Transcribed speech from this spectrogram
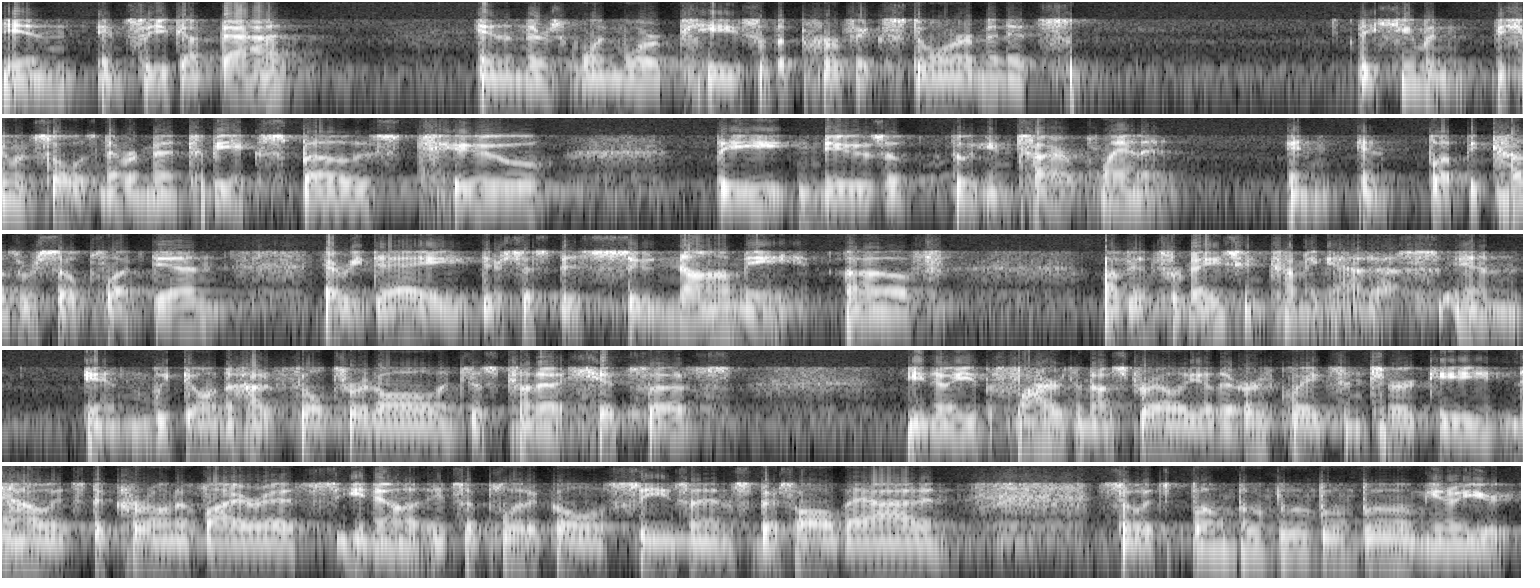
And and so you got that and then there's one more piece of the perfect storm and it's the human the human soul is never meant to be exposed to the news of the entire planet. And and but because we're so plugged in every day there's just this tsunami of of information coming at us. And and we don't know how to filter it all and just kind of hits us you know you, the fires in australia the earthquakes in turkey now it's the coronavirus you know it's a political season so there's all that and so it's boom boom boom boom boom you know you're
